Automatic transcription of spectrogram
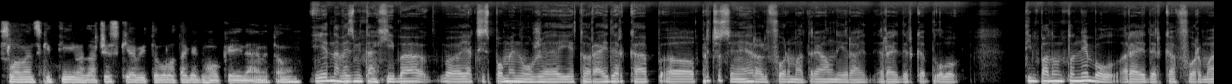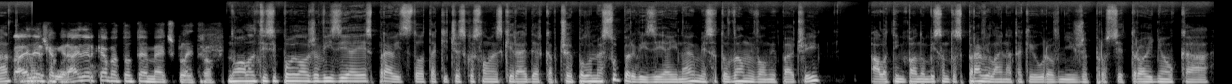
slovenský tým a za český, aby to bolo tak, ako v hokeji, dajme tomu. Jedna vec mi tam chýba, jak si spomenul, že je to Ryder Cup. E, prečo ste nehrali formát reálny Ryder Cup? Lebo tým pádom to nebol Ryder Cup formát. Ryder Cup je Ryder Cup a toto je match play trophy. No ale ty si povedal, že vízia je spraviť z toho taký československý Ryder Cup, čo je podľa mňa super vízia inak, mne sa to veľmi, veľmi páči, ale tým pádom by som to spravil aj na takej úrovni, že proste trojdňovka,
